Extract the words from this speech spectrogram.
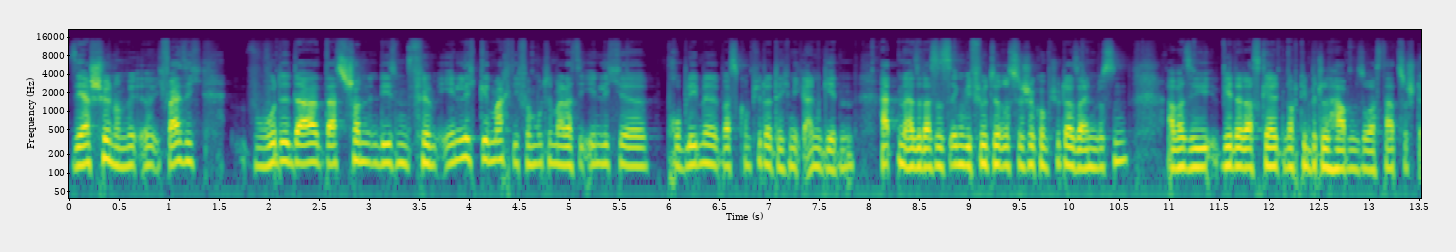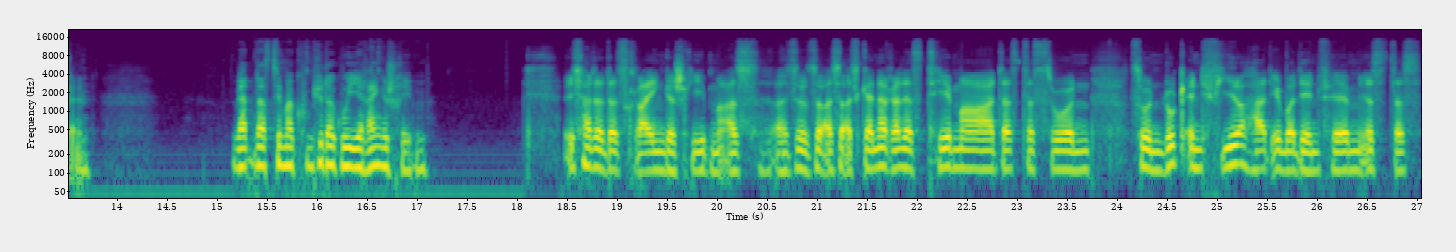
sehr schön und äh, ich weiß nicht, wurde da das schon in diesem Film ähnlich gemacht? Ich vermute mal, dass sie ähnliche Probleme, was Computertechnik angeht, hatten, also dass es irgendwie futuristische Computer sein müssen, aber sie weder das Geld noch die Mittel haben, sowas darzustellen. Wir hatten das Thema Computer GUI reingeschrieben. Ich hatte das reingeschrieben als, also, so, also als generelles Thema, dass das so ein, so ein Look and Feel halt über den Film ist, dass,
